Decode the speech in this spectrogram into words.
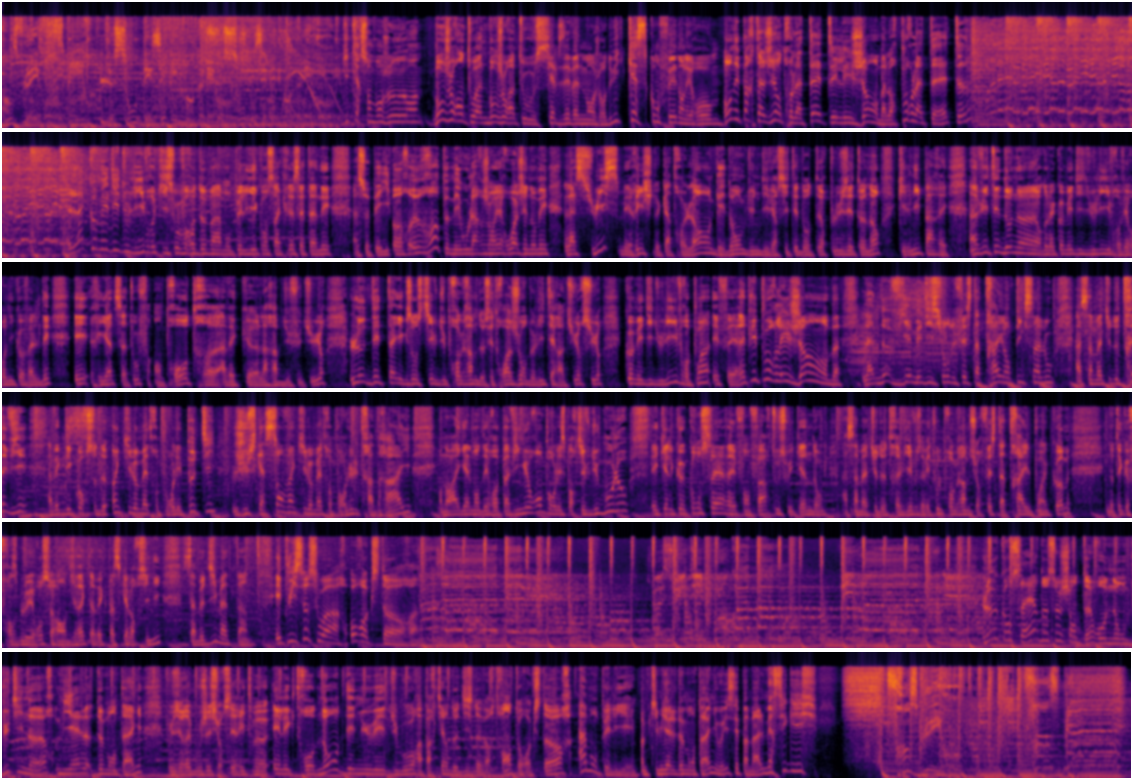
France Bleu Héros. Le son des événements de l'Héros. Le son des événements de l'Héros. Guy Pierson, bonjour. Bonjour Antoine, bonjour à tous. Quels événements aujourd'hui Qu'est-ce qu'on fait dans l'Héros? On est partagé entre la tête et les jambes. Alors pour la tête... La comédie du livre qui s'ouvre demain à Montpellier, consacrée cette année à ce pays hors Europe, mais où l'argent est roi, j'ai nommé la Suisse, mais riche de quatre langues et donc d'une diversité d'auteurs plus étonnant qu'il n'y paraît. Invité d'honneur de la comédie du livre, Véronique Ovaldé et Riyad Satouf, entre autres, avec euh, l'arabe du futur. Le détail exhaustif du programme de ces trois jours de littérature sur comédiedulivre.fr. Et puis pour les jambes, la neuvième édition du Festa Trail en Pic Saint-Loup à Saint-Mathieu de Tréviers avec des courses de 1 km pour les petits jusqu'à 120 km pour l'ultra dry. On aura également des repas vignerons pour les sportifs du boulot et quelques concerts et fanfares tout ce week-end donc à Saint-Mathieu de Tréviers. Vous avez tout le programme sur festatrail.com. Notez que France Bleu Héros sera en direct avec Pascal Orsini samedi matin. Et puis ce soir au Rockstore. Concert de ce chanteur au nom butineur, Miel de Montagne. Vous irez bouger sur ces rythmes électro non dénués d'humour à partir de 19h30 au Rockstore à Montpellier. Un petit miel de montagne, oui, c'est pas mal. Merci Guy. France Bleu Héros.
